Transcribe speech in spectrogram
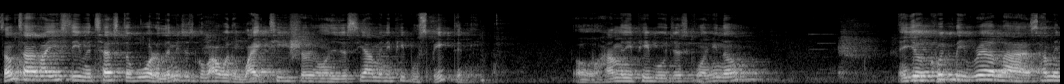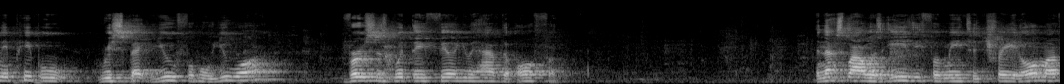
Sometimes I used to even test the water. Let me just go out with a white t-shirt on and just see how many people speak to me. Or how many people just going, you know? And you'll quickly realize how many people respect you for who you are versus what they feel you have to offer. And that's why it was easy for me to trade all my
